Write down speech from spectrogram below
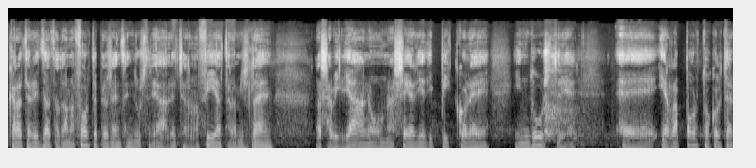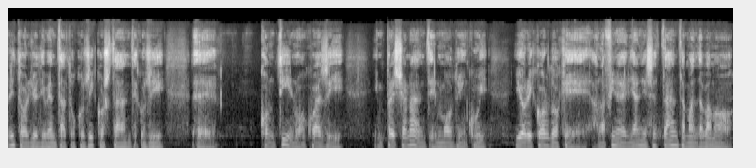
caratterizzata da una forte presenza industriale, c'era la Fiat, la Michelin, la Savigliano, una serie di piccole industrie eh, il rapporto col territorio è diventato così costante, così eh, continuo, quasi impressionante il modo in cui io ricordo che alla fine degli anni 70 mandavamo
